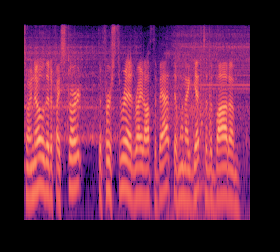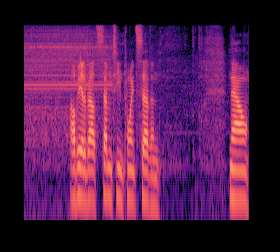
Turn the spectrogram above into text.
So I know that if I start the first thread right off the bat, then when I get to the bottom, I'll be at about 17.7. Now,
